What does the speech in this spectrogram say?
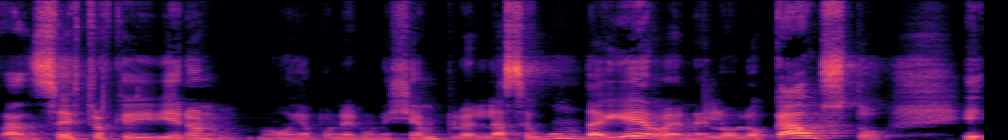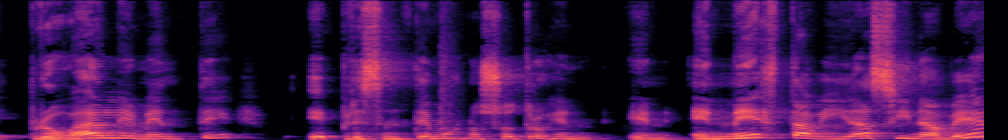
ancestros que vivieron, voy a poner un ejemplo, en la Segunda Guerra, en el Holocausto, eh, probablemente eh, presentemos nosotros en, en, esta vida sin haber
